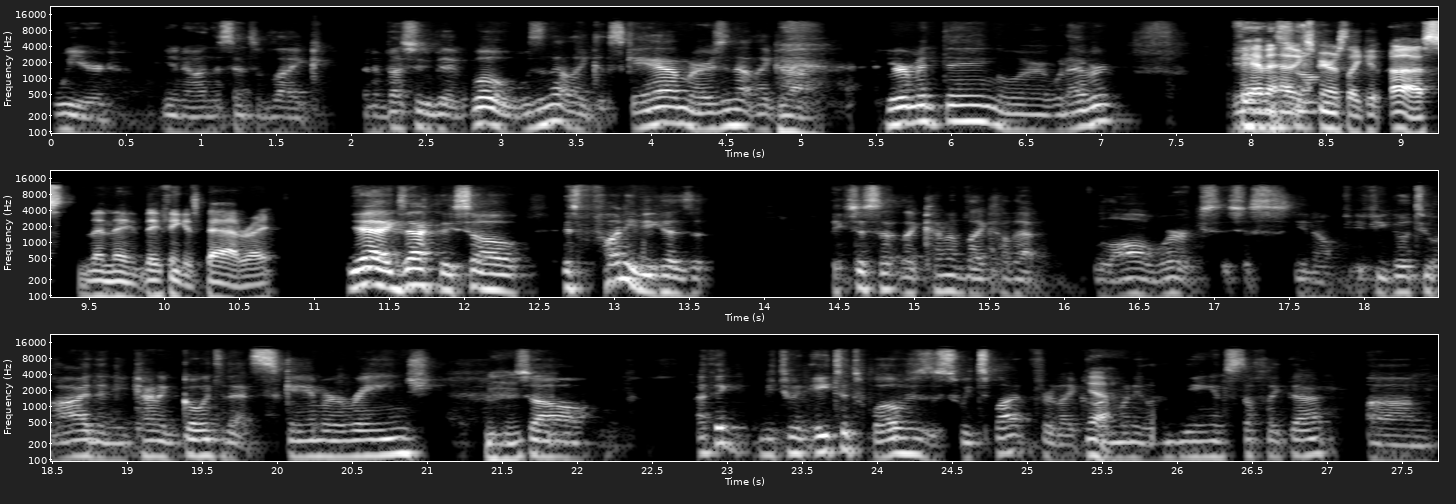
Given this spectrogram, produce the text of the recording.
weird, you know, in the sense of like an investor could be like, whoa, wasn't that like a scam or isn't that like a pyramid thing or whatever. If they and haven't had so, experience like us, then they, they think it's bad, right? Yeah, exactly. So it's funny because it's just like kind of like how that law works. It's just, you know, if you go too high, then you kind of go into that scammer range. Mm-hmm. So I think between eight to twelve is a sweet spot for like Yeah. hard money lending and stuff like that. Um,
